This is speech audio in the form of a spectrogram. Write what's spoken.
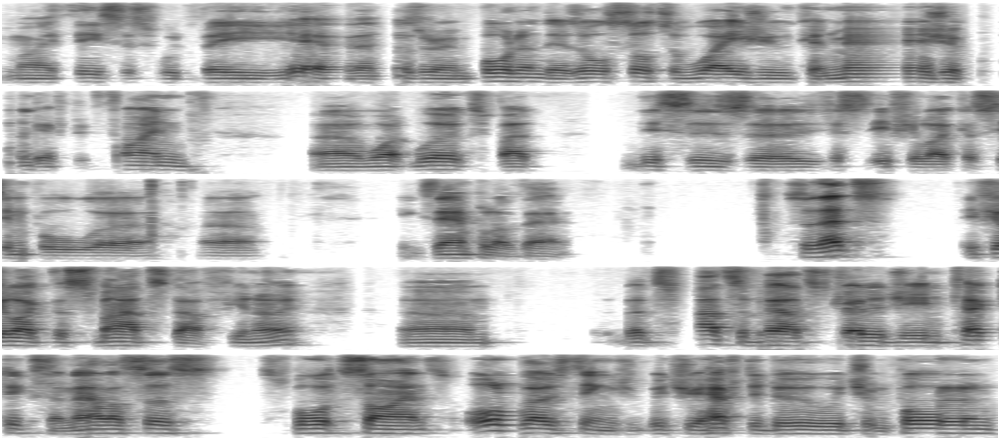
my thesis would be yeah those are important. There's all sorts of ways you can measure. You have to find uh, what works but this is uh, just if you like a simple example of that. So that's if you like the smart stuff you know? Um, but smart's about strategy and tactics analysis sports science all those things which you have to do which are important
